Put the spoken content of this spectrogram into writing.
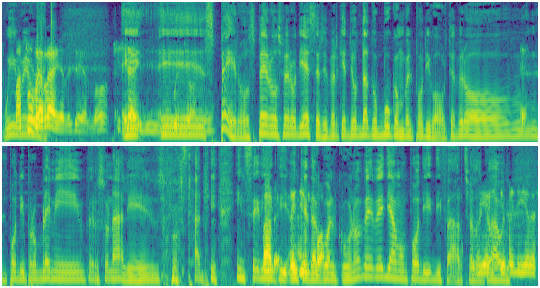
We Ma tu Rock. verrai a vederlo? Ci E- sei e giorni? spero, spero, spero di esserci perché ti ho dato buca un bel po' di volte, però Eh. un po' di problemi personali sono stati inseriti Vabbè, anche da qualcuno. Ve- vediamo un po' di, di farcela, Claudia. venire.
